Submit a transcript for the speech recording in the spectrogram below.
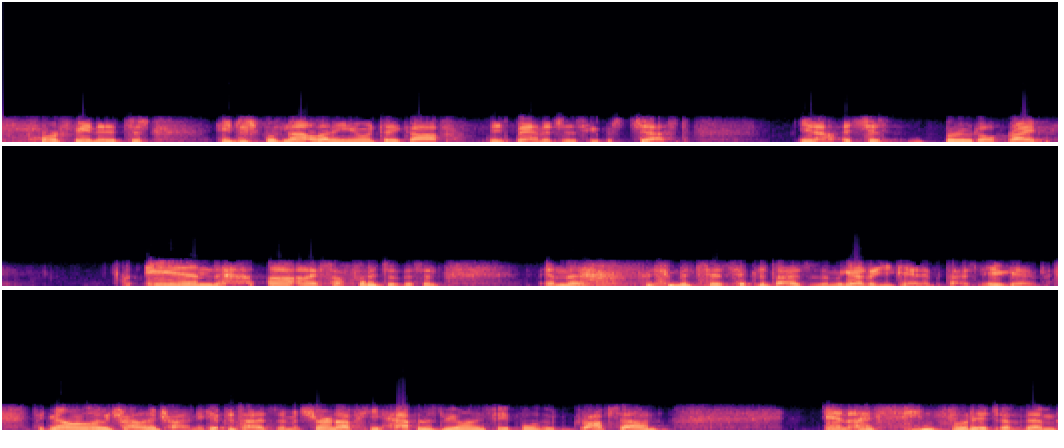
morphine, and it just he just was not letting anyone take off these bandages. He was just, you know, it's just brutal, right? And uh, and I saw footage of this, and and the hypnotist hypnotizes him. The guy's like, "You can't hypnotize me. You can't." He's like, "No, let me try. Let me try." And he hypnotizes him, and sure enough, he happens to be one of these people who drops out. And I've seen footage of them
